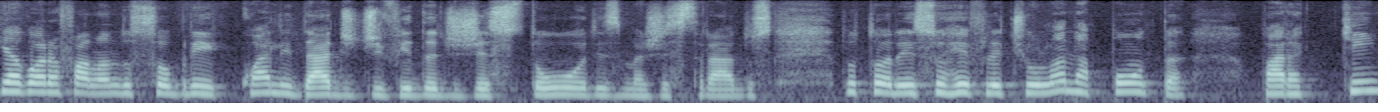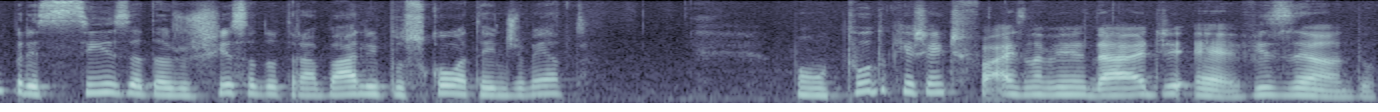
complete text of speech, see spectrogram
E agora falando sobre qualidade de vida de gestores, magistrados. Doutora, isso refletiu lá na ponta para quem precisa da Justiça do Trabalho e buscou atendimento? Bom, tudo que a gente faz, na verdade, é visando,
